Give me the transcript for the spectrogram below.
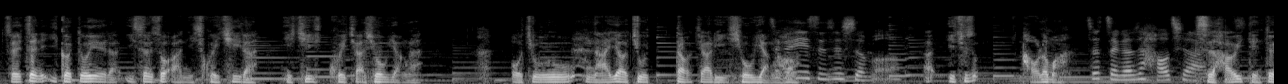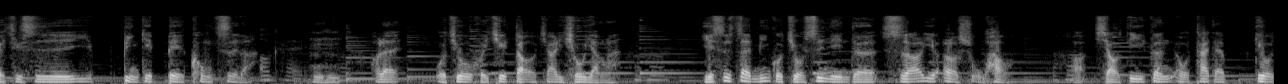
所以在那一个多月了，医生说啊，你回去了，你去回家休养了。我就拿药就到家里休养了。这个意思是什么？啊，也就是好了嘛。这整个是好起来。是好一点，对，就是病给被控制了。OK。嗯哼，后来我就回去到家里休养了。也是在民国九十年的十二月二十五号，嗯、啊，小弟跟我太太给我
